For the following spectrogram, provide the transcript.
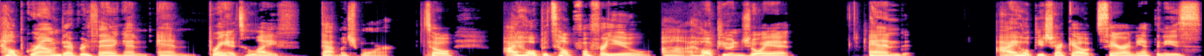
help ground everything and and bring it to life that much more. So I hope it's helpful for you. Uh, I hope you enjoy it. And I hope you check out Sarah and Anthony's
